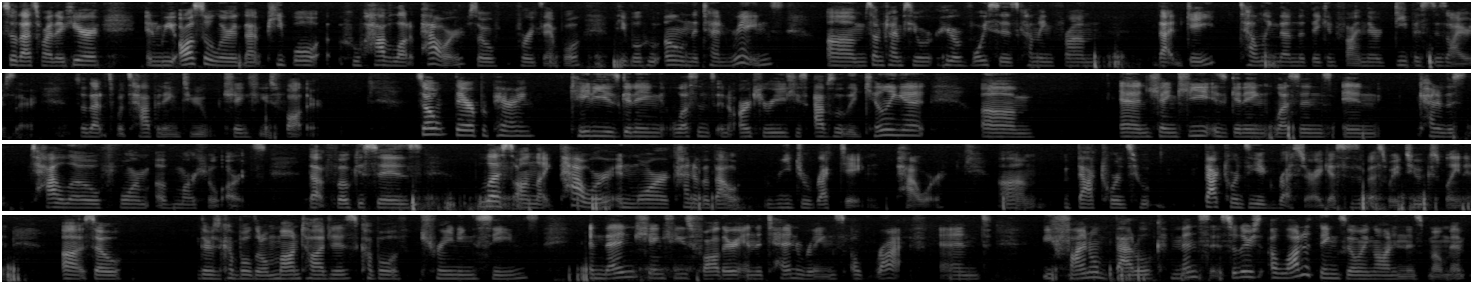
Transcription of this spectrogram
So that's why they're here. And we also learned that people who have a lot of power, so for example, people who own the Ten Rings, um, sometimes hear, hear voices coming from that gate telling them that they can find their deepest desires there. So that's what's happening to Shang-Chi's father. So they're preparing. Katie is getting lessons in archery. She's absolutely killing it. Um, and Shang-Chi is getting lessons in kind of this Ta Lo form of martial arts that focuses less on like power and more kind of about redirecting power um, back towards who back towards the aggressor, I guess is the best way to explain it. Uh, so there's a couple little montages, a couple of training scenes, and then Shang-Chi's father and the Ten Rings arrive, and the final battle commences. So there's a lot of things going on in this moment.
